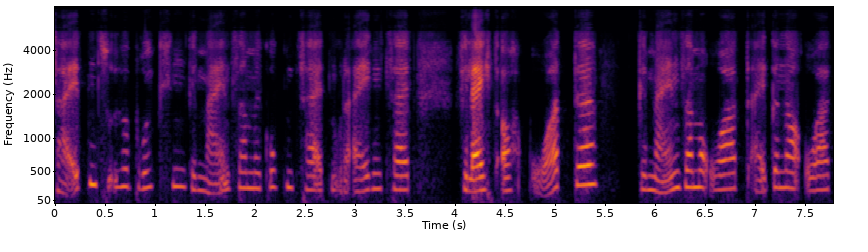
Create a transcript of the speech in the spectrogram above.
Zeiten zu überbrücken, gemeinsame Gruppenzeiten oder Eigenzeit, vielleicht auch Orte, gemeinsamer Ort, eigener Ort.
